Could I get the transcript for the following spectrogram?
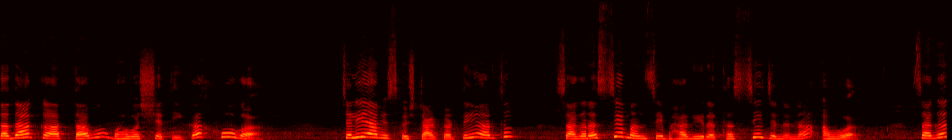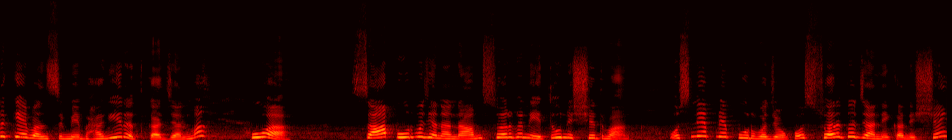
तदा का तब भविष्यति का होगा। चलिए अब इसको स्टार्ट करते हैं। अर्थ, सागरस्य वंशे भागीरथस्य जनना अभवत। सागर के वंश में भागीरथ का जन्म हुआ। सा पूर्व जना नाम स्वर्ग नेतु निश्चितवान। उसने अपने पूर्वजों को स्वर्ग जाने का निश्चय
